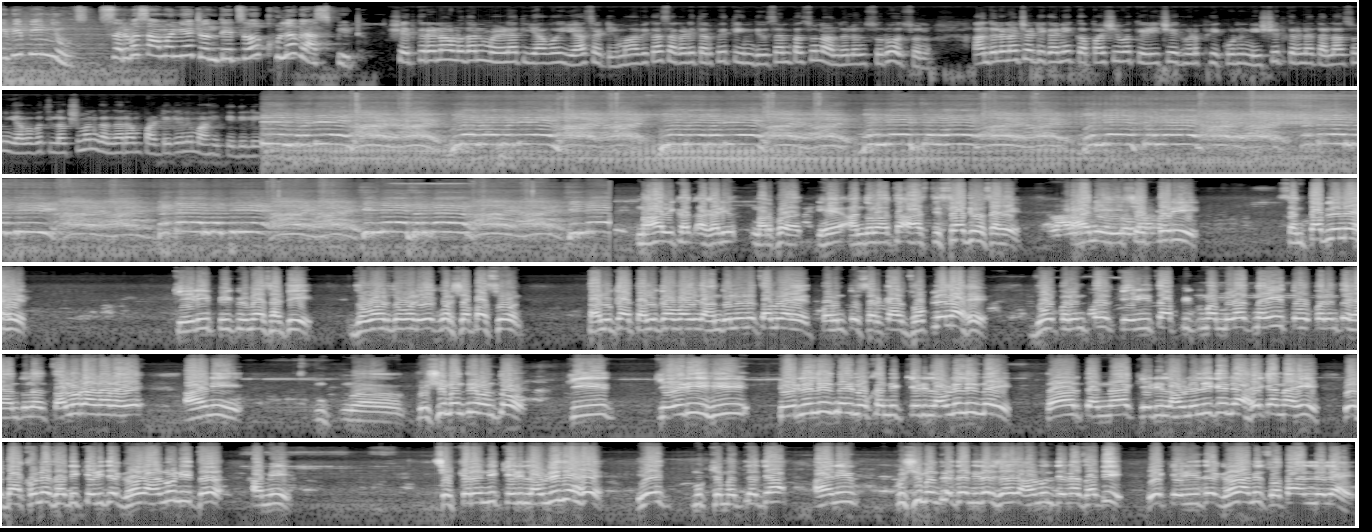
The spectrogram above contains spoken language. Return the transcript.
ABP news सर्वसामान्य जनतेचं खुलं व्यासपीठ. शेतकऱ्यांना अनुदान मिळण्यात यावं यासाठी महाविकास आघाडीतर्फे तीन दिवसांपासून आंदोलन सुरू असून आंदोलनाच्या ठिकाणी कपाशी व केळीचे घड फेकून निश्चित करण्यात आला असून याबाबत लक्ष्मण गंगाराम पाटील यांनी माहिती दिली. महाविकास आघाडी मार्फत हे आंदोलनाचा आज तिसरा दिवस आहे. आणि शेतकरी संतापलेले आहेत. केळी पीक विम्यासाठी जवळजवळ एक वर्षापासून तालुका तालुका वाईज आंदोलन चालू आहेत. परंतु सरकार झोपलेलं आहे. जोपर्यंत केळीचा पीक विमा मिळत नाही तोपर्यंत हे आंदोलन चालू राहणार आहे. आणि कृषी मंत्री म्हणतो की केळी ही पेरलेलीच नाही लोकांनी केळी लावलेलीच नाही. तर त्यांना केळी लावलेली की नाही आहे का नाही हे दाखवण्यासाठी केळीचे घड आणून इथं आम्ही शेतकऱ्यांनी केळी लावलेली आहे. हे मुख्यमंत्र्याच्या आणि कृषी मंत्र्याच्या निदर्शनास आणून देण्यासाठी हे केळीचे घड आम्ही स्वतः आणलेले आहे.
